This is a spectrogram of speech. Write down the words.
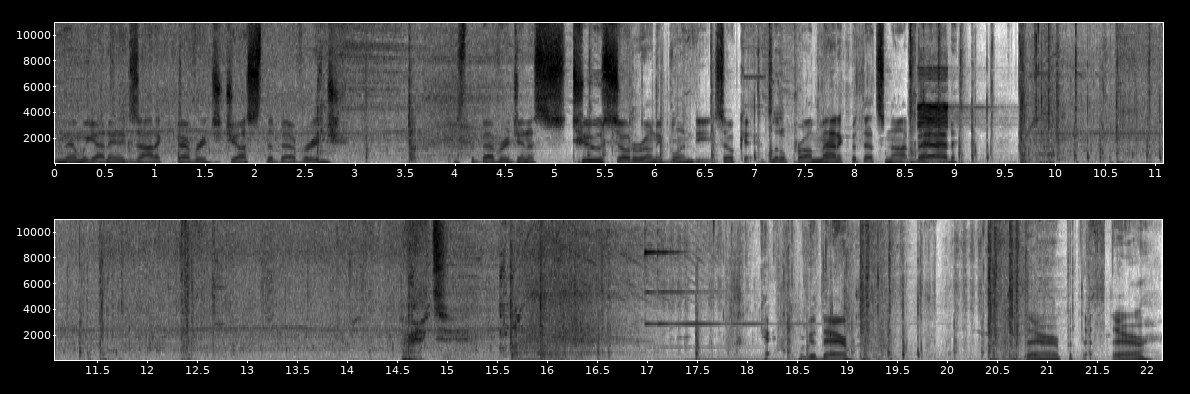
And then we got an exotic beverage, just the beverage. Just the beverage and a two Sodaroni blendies. Okay, a little problematic, but that's not bad. Alright. Okay, we're good there. There, put that there.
